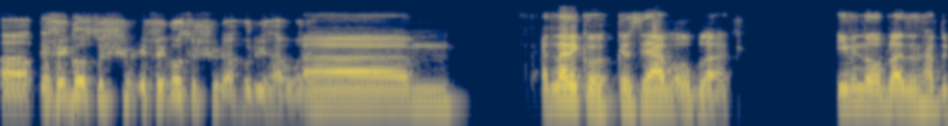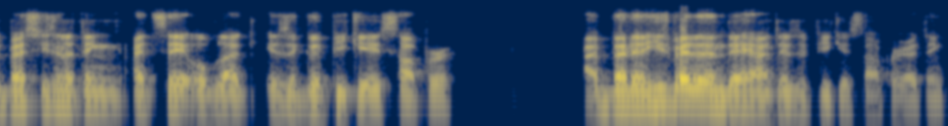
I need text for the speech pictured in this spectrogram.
uh, if it goes to shoot, if it goes to shootout, who do you have winning? Um, Atletico because they have Oblak. Even though Oblak doesn't have the best season, I think I'd say Oblak is a good PK stopper. I better he's better than De Gea as a PK stopper. I think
